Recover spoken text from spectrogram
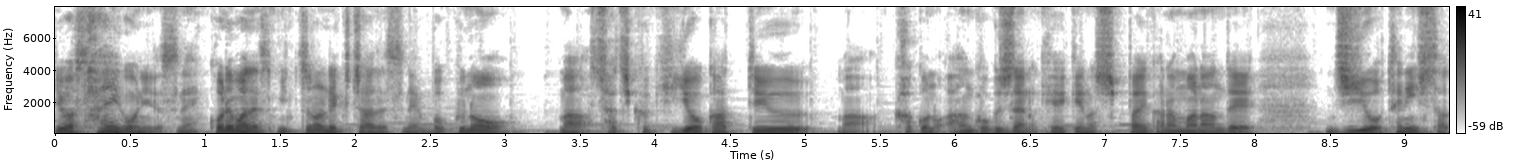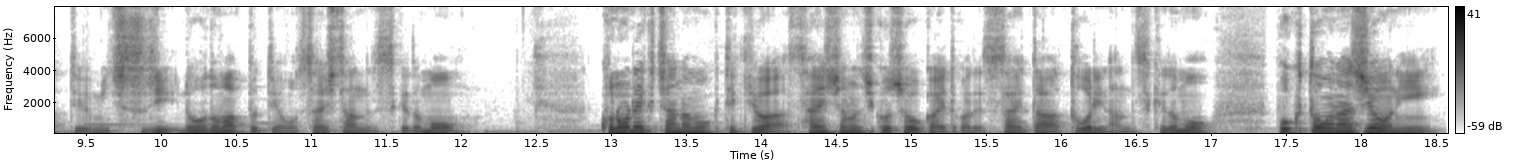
では最後にですね、これまで3つのレクチャーですね、僕のまあ、社畜起業家っていう、まあ、過去の暗黒時代の経験の失敗から学んで自由を手にしたっていう道筋ロードマップっていうのをお伝えしたんですけどもこのレクチャーの目的は最初の自己紹介とかで伝えた通りなんですけども僕と同じように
